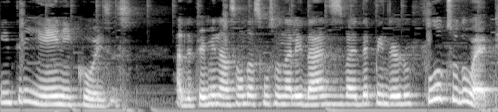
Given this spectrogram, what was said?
entre N coisas. A determinação das funcionalidades vai depender do fluxo do app,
